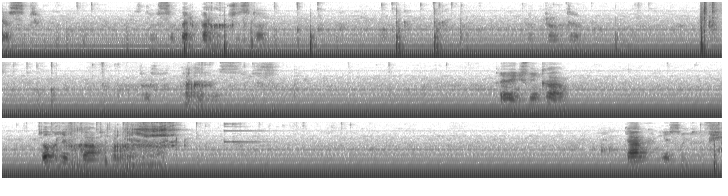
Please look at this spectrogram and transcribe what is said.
Jest. Jestem super parkurzystą. Naprawdę. Ej, świnka. Dochlywka. Tak, jestem ze wsi.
